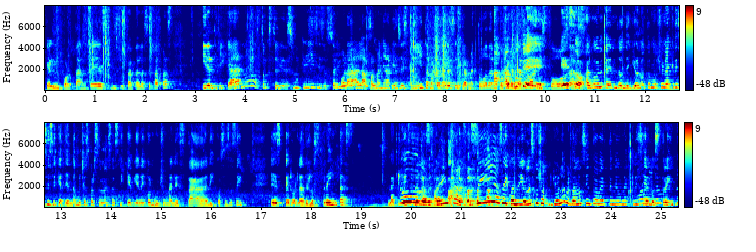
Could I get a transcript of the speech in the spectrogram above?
que lo importante es disfrutar de las etapas identificar, no, esto que estoy, es una crisis, es temporal, a lo mejor mañana pienso distinta, no tengo que resignarme toda, no tengo que vender todas mis cosas. Eso, algo en donde yo noto mucho una crisis y que atiendo a muchas personas así que vienen con mucho malestar y cosas así, es pero la de los 30 la crisis de los 30. Sí, o sea, y cuando yo la escucho, yo la verdad no siento haber tenido una crisis de los 30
